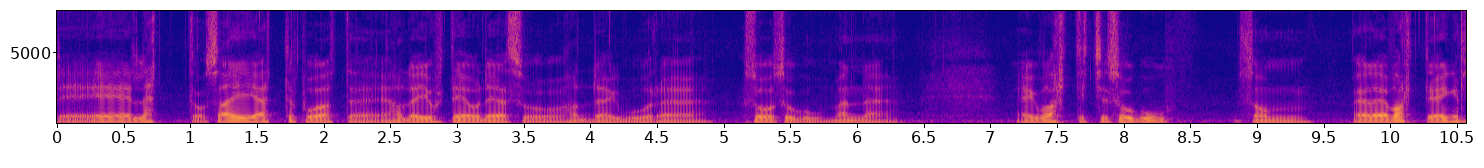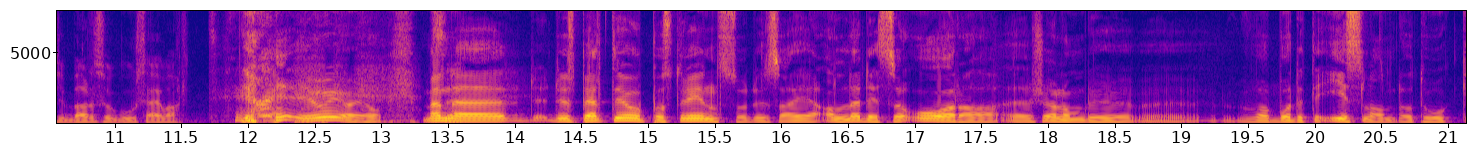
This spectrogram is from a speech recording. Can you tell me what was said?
det er lett å si etterpå at hadde jeg gjort det og det, så hadde jeg vært så og så god. Men jeg ble ikke så god som eller jeg ble egentlig bare så god som jeg ble. jo, jo, jo. Men uh, du spilte jo på Stryn, som du sier, alle disse åra, uh, selv om du uh, var både til Island og tok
